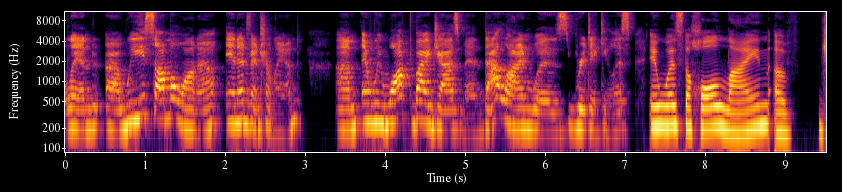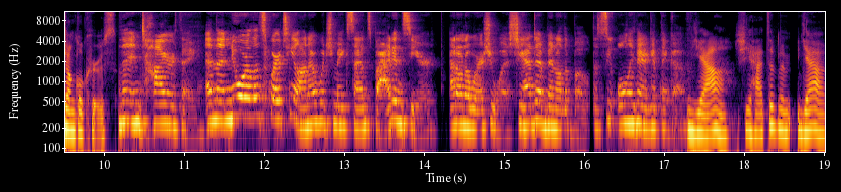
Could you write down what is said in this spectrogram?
land, uh, we saw Moana in Adventureland. Um, and we walked by Jasmine. That line was ridiculous. it was the whole line of Jungle Cruise. The entire thing. And then New Orleans Square Tiana, which makes sense, but I didn't see her. I don't know where she was. She had to have been on the boat. That's the only thing I could think of. Yeah, she had to be, yeah,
